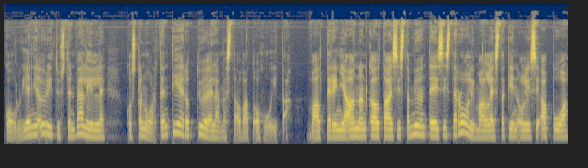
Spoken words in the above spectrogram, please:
koulujen ja yritysten välille, koska nuorten tiedot työelämästä ovat ohuita. Valterin ja Annan kaltaisista myönteisistä roolimalleistakin olisi apua,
